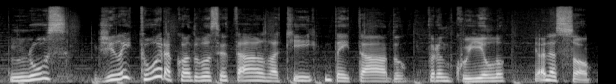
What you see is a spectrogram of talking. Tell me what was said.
Luz de leitura quando você está aqui deitado, tranquilo. E olha só,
